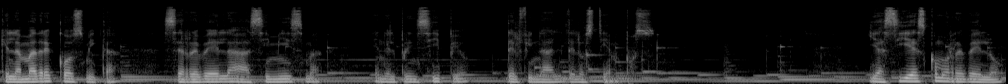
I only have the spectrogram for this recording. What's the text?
Que la Madre Cósmica se revela a sí misma en el principio del final de los tiempos. Y así es como revelo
